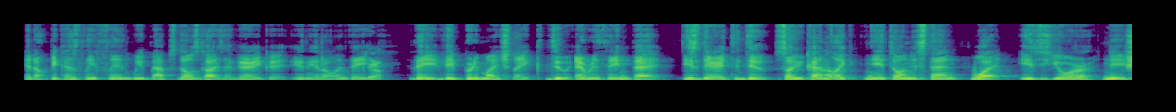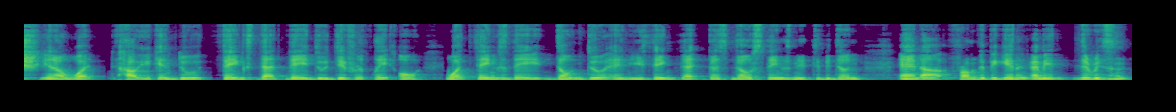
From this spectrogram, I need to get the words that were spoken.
You know, because Leafly and Weedmaps, those guys are very good. And, you know, and they Yeah. they they pretty much like do everything that is there to do. So you kind of like need to understand what is your niche. You know, what how you can do things that they do differently, or what things they don't do, and you think that those those things need to be done. And uh, from the beginning, I mean, the reason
